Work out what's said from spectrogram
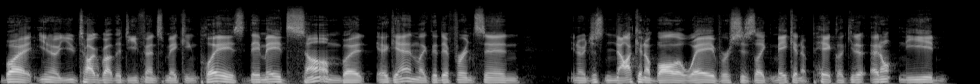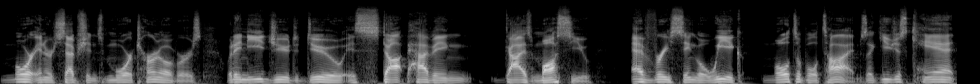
But you know, you talk about the defense making plays; they made some, but again, like the difference in you know, just knocking a ball away versus like making a pick. Like, I don't need more interceptions, more turnovers. What I need you to do is stop having guys moss you every single week, multiple times. Like, you just can't.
